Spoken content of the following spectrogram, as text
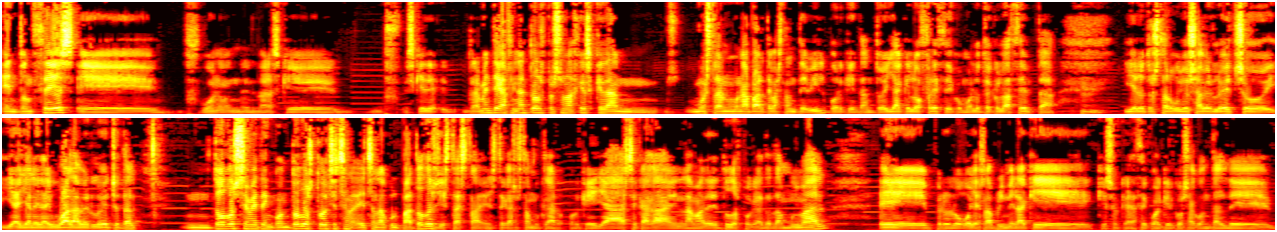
entonces, eh, bueno, la verdad es que es que realmente al final todos los personajes quedan muestran una parte bastante vil porque tanto ella que lo ofrece como el otro que lo acepta Hmm. y el otro está orgulloso de haberlo hecho y a ella le da igual haberlo hecho tal. mm, Todos se meten con todos, todos echan, echan la culpa a todos y esta está, en este caso está muy claro, porque ella se caga en la madre de todos porque la tratan muy mal, eh, pero luego ella es la primera que, que eso, que hace cualquier cosa con tal de...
